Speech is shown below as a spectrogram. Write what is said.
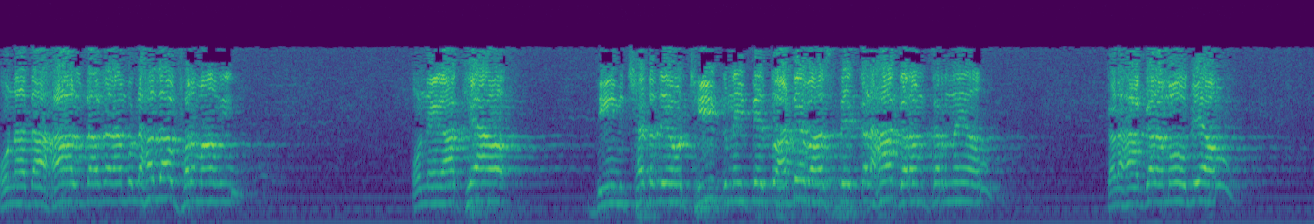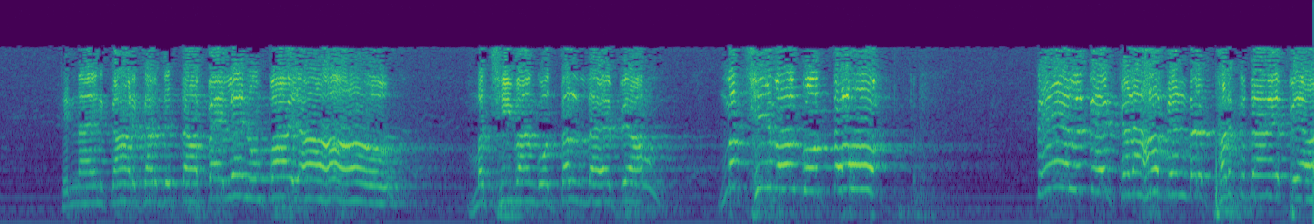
انہوں دا حال دا ذرا ملحدہ فرماوی انہیں آخیا دین چھڈ دیو، ٹھیک نہیں تے تے واسطے کڑھا گرم کرنے آ کڑھا گرم ہو گیا۔ تین انکار کر دیتا پہلے نو پایا۔ مچھی وانگو تل دے پیا۔ مچھی وانگو تلو تیل دے کڑاہ دے اندر فرکتا ہے پیا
